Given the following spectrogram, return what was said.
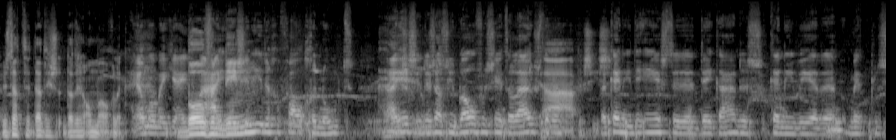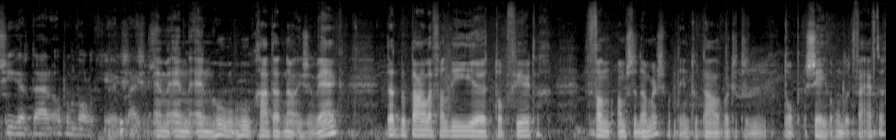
Dus dat, dat, is, dat is onmogelijk. Helemaal met je eens. Bovendien- Maar hij is in ieder geval genoemd. Hij is, dus als hij boven zit te luisteren, Ja, precies. dan kan hij de eerste decades kan hij weer eh, met plezier daar op een wolkje blijven zitten. En, en, en hoe, hoe gaat dat nou in zijn werk? Dat bepalen van die eh, top 40 van Amsterdammers. Want in totaal wordt het een top 750,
